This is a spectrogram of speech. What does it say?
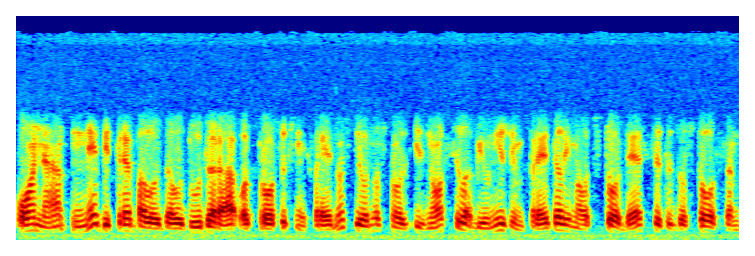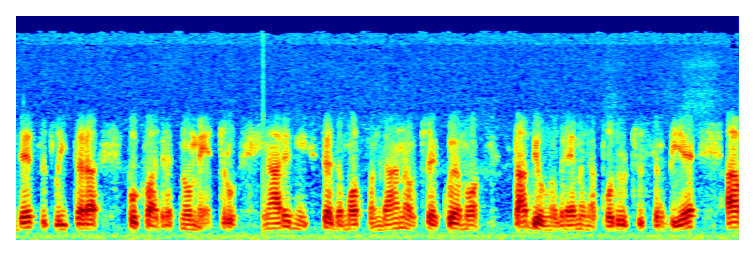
ona ne bi trebalo da odudara od prosečnih vrednosti, odnosno iznosila bi u nižim predelima od 110 do 180 litara po kvadratnom metru. Narednih 7-8 dana očekujemo stabilno vreme na području Srbije, a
